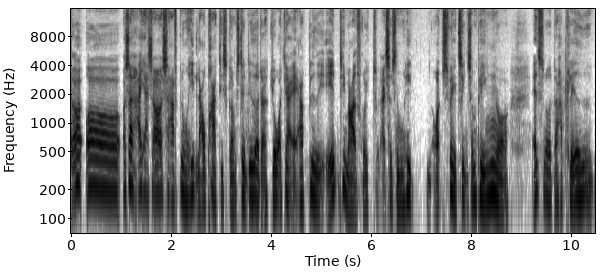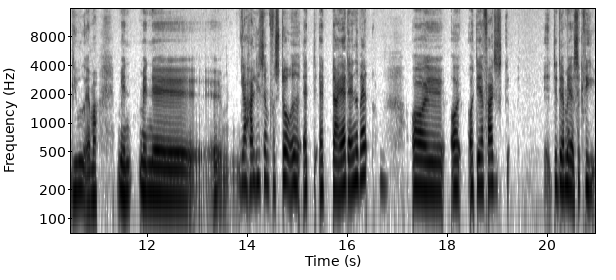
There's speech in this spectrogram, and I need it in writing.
og, og, og så har jeg så også haft nogle helt lavpraktiske omstændigheder, der har gjort, at jeg er blevet endt i meget frygt. Altså sådan nogle helt åndssvage ting som penge og alt sådan noget, der har plaget livet af mig. Men, men øh, øh, jeg har ligesom forstået, at, at der er et andet valg. Og, øh, og, og det er faktisk øh, det der med, at så kan vi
